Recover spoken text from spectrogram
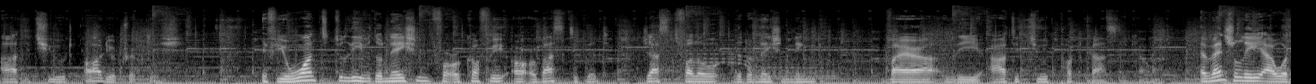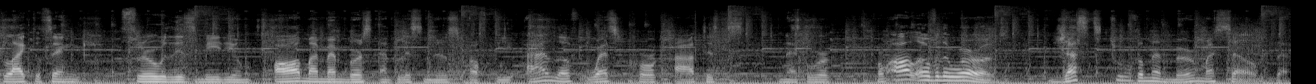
ArTEEtude audio triptych. If you want to leave a donation for a coffee or a bus ticket, just follow the donation link via the ArTEEtude podcast account. Eventually, I would like to thank through this medium all my members and listeners of the I Love West Cork Artists Network from all over the world. Just to remember myself that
